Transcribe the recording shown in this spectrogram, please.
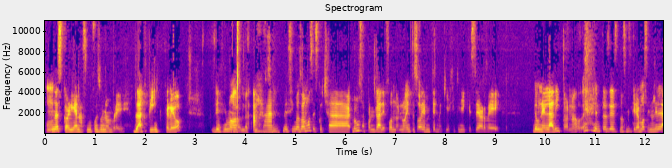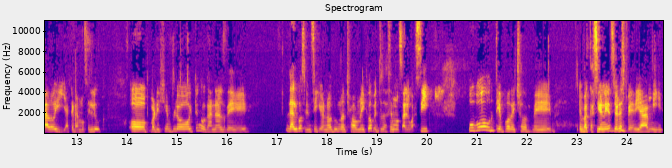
unas coreanas, me fue su nombre, Blackpink, creo. Decimos, Ah, Blackpink, ajá, sí. decimos, vamos a escuchar, vamos a ponerla de fondo, ¿no? Entonces, obviamente, el maquillaje tiene que ser de, de un heladito, ¿no? Entonces, nos inspiramos en un helado y ya creamos el look. O, por ejemplo, hoy tengo ganas de, de algo sencillo, ¿no? De un natural makeup, entonces hacemos algo así. Hubo un tiempo, de hecho, donde en vacaciones yo les pedía a, mi,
